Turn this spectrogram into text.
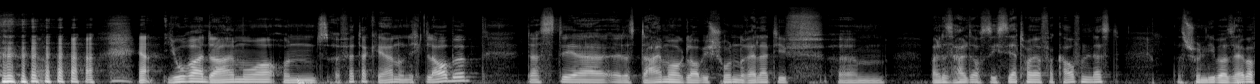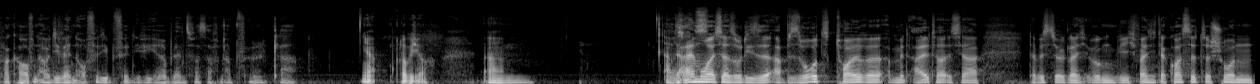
Jura, Dalmor und äh, fetter Kern. Und ich glaube, dass der, äh, das Dalmor, glaube ich, schon relativ, ähm, weil das halt auch sich sehr teuer verkaufen lässt, das schon lieber selber verkaufen. Aber die werden auch für, die, für, die, für ihre Blends was davon abfüllen, klar. Ja, glaube ich auch. Ähm, aber Dalmor ist ja so diese absurd teure, mit Alter ist ja, da bist du ja gleich irgendwie, ich weiß nicht, da kostete schon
